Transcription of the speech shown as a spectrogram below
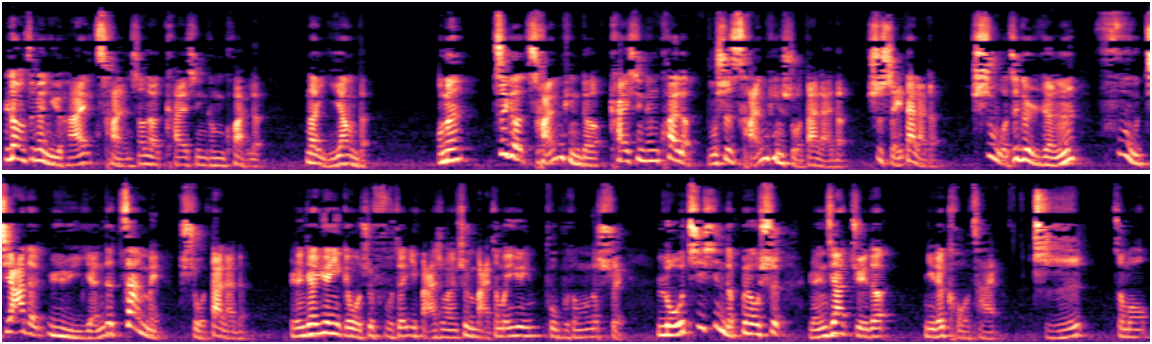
让这个女孩产生了开心跟快乐。那一样的，我们这个产品的开心跟快乐不是产品所带来的，是谁带来的？是我这个人附加的语言的赞美所带来的。人家愿意给我去付这一百二十块钱去买这么一瓶普普通通的水，逻辑性的背后是人家觉得。你的口才值这么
